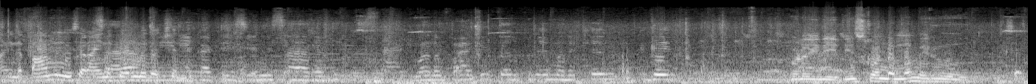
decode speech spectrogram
ఆయన పాములు సార్ ఆయన పేరు మీద వచ్చింది. కట్టేసింది సార్ మన పార్టీ తరఫునే మనకి ఇదే. ఇప్పుడు ఇది తీసుకోండి అమ్మా మీరు సార్.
